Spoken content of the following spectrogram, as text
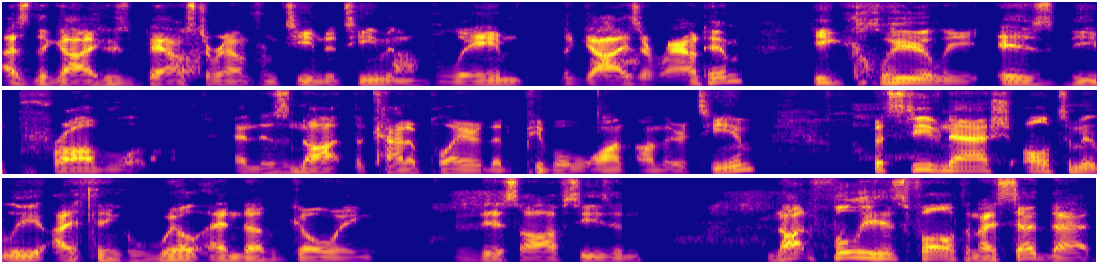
as the guy who's uh-huh. bounced around from team to team and blamed the guys around him. He clearly is the problem and is not the kind of player that people want on their team. But Steve Nash ultimately, I think, will end up going this offseason. Not fully his fault, and I said that,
